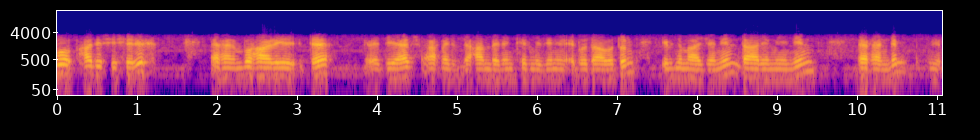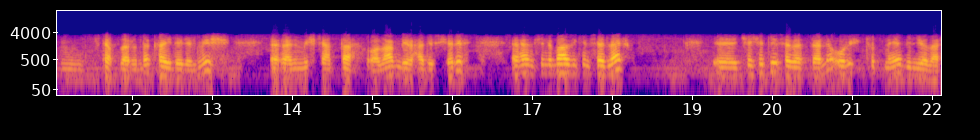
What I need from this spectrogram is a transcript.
Bu hadisi şerif efendim Buhari'de ve diğer Ahmed İbni Hanbel'in, Tirmizi'nin, Ebu Davud'un, İbn Mace'nin, Darimi'nin efendim kitaplarında kaydedilmiş efendim müşkatta olan bir hadis-i şerif. Efendim şimdi bazı kimseler e, çeşitli sebeplerle oruç tutmayabiliyorlar.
